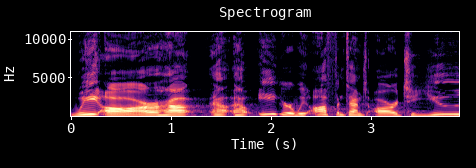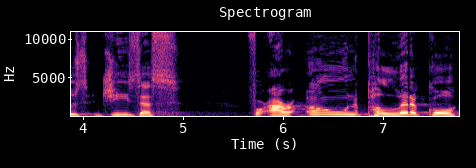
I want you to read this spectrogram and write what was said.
we are, how, how, how eager we oftentimes are to use Jesus for our own political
